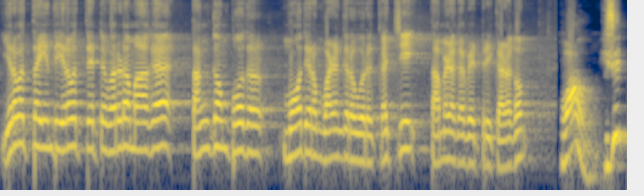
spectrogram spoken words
இருபத்தைந்து இருபத்தெட்டு வருடமாக தங்கம் போத மோதிரம் வழங்குகிற ஒரு கட்சி தமிழக வெற்றி கழகம். வாவ் இஸ் இட்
